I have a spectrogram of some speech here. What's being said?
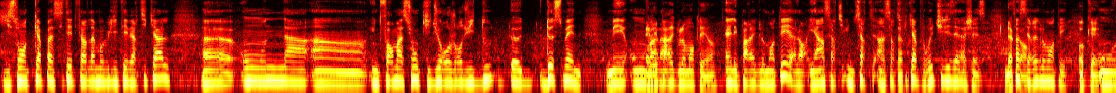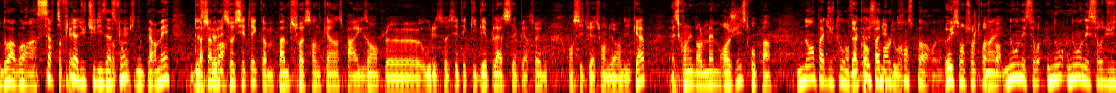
qui sont en capacité de faire de la mobilité verticale. Euh, on a un- une formation qui dure aujourd'hui euh, deux semaines, mais on Elle n'est pas réglementée. Hein. elle n'est pas réglementée. Alors, il y a un, certi- une certi- un certificat pour utiliser la chaise. Ça, c'est réglementé. Ok. On doit avoir un certificat d'utilisation qui nous permet de Parce que savoir. les sociétés comme PAM75 par exemple, euh, ou les sociétés qui déplacent les personnes en situation de handicap, est-ce qu'on est dans le même registre ou pas? Non, pas du tout. En fait, D'accord, eux sont pas du dans le tout. transport. eux. Ils sont sur le transport. Ouais, nous, on est sur, nous, nous, on est sur du,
